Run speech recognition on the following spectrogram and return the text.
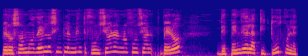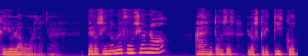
Pero son modelos simplemente, funcionan, no funcionan, pero depende de la actitud con la que yo lo abordo. Pero si no me funcionó, ah, entonces los critico,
